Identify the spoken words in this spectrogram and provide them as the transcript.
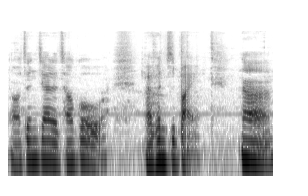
然后增加了超过百分之百。那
